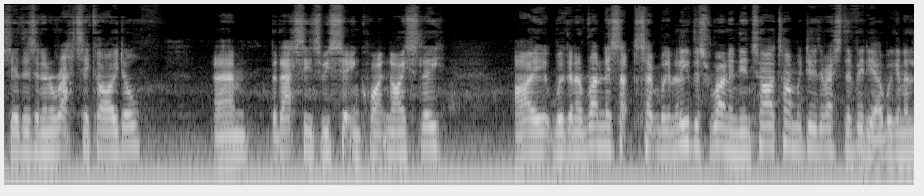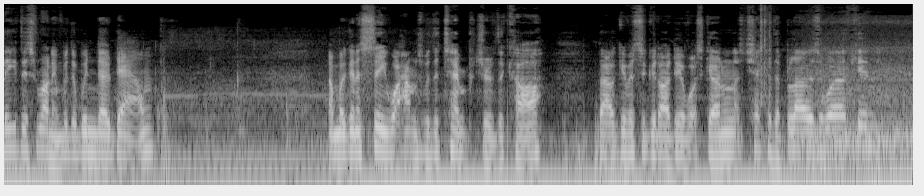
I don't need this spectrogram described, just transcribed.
see if there's an erratic idle. Um, but that seems to be sitting quite nicely. I we're going to run this up to 10 we're going to leave this running. The entire time we do the rest of the video we're going to leave this running with the window down. And we're going to see what happens with the temperature of the car. That'll give us a good idea of what's going on. Let's check if the blowers are working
